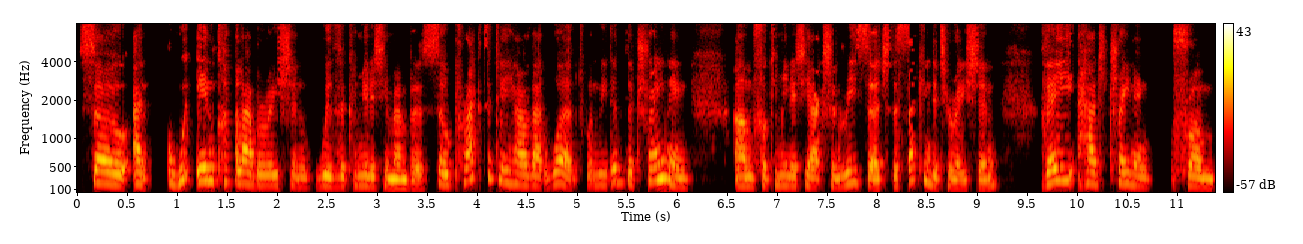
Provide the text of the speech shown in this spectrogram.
so, and in collaboration with the community members. So practically how that worked, when we did the training um, for community action research, the second iteration, they had training from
